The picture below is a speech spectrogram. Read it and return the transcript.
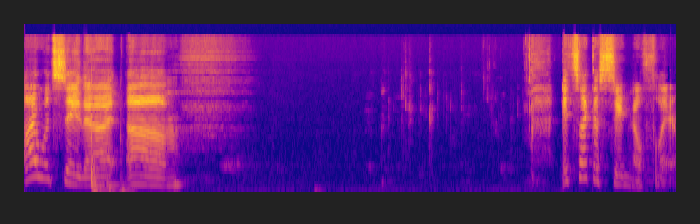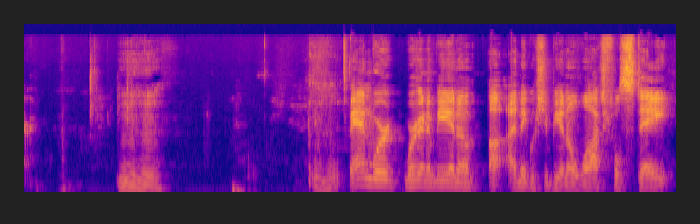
I would say that. Um, it's like a signal flare. Mm-hmm. hmm And we're we're going to be in a. Uh, I think we should be in a watchful state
